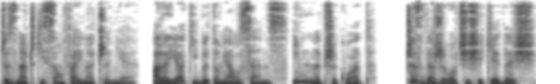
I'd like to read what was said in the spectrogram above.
czy znaczki są fajne czy nie, ale jaki by to miało sens? Inny przykład. Czy zdarzyło ci się kiedyś,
